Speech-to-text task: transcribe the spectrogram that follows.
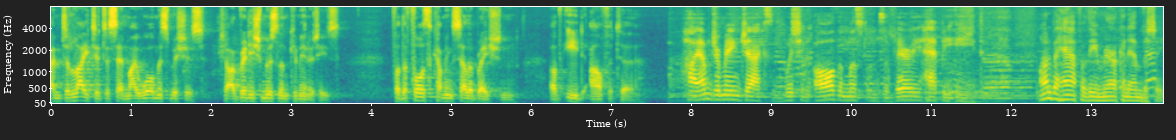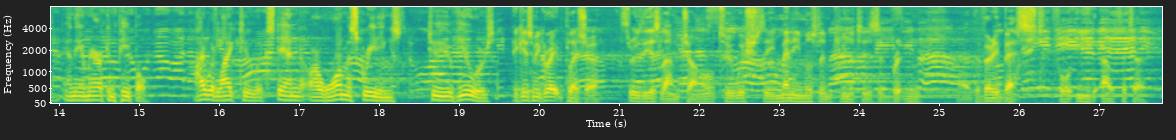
I'm delighted to send my warmest wishes to our British Muslim communities for the forthcoming celebration of Eid al-Fitr. Hi, I'm Jermaine Jackson, wishing all the Muslims a very happy Eid. On behalf of the American Embassy and the American people, I would like to extend our warmest greetings to your viewers. It gives me great pleasure through the Islam Channel to wish the many Muslim communities of Britain uh, the very best for Eid al-Fitr.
